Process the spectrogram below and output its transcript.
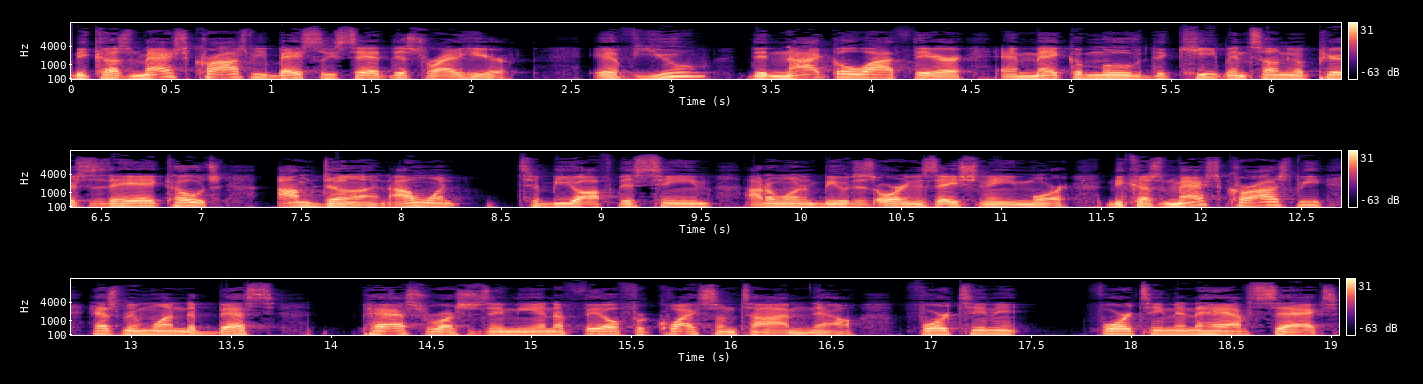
Because Maxx Crosby basically said this right here. If you did not go out there and make a move to keep Antonio Pierce as the head coach, I'm done. I want to be off this team. I don't want to be with this organization anymore because Maxx Crosby has been one of the best pass rushers in the NFL for quite some time now. 14 14 and a half sacks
